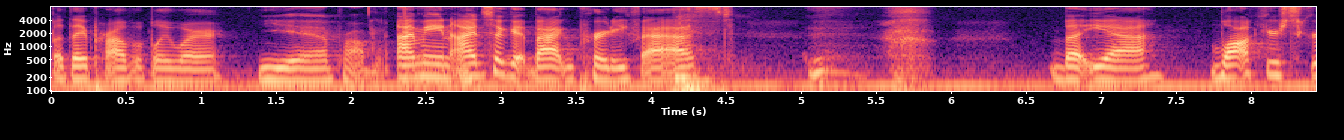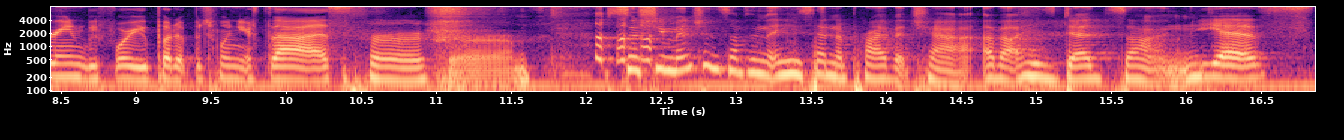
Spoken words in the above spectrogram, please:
But they probably were. Yeah, probably. I mean I took it back pretty fast. But yeah lock your screen before you put it between your thighs for sure. so she mentioned something that he said in a private chat about his dead son. Yes.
